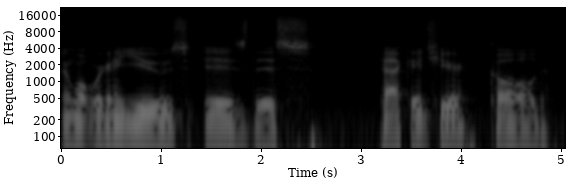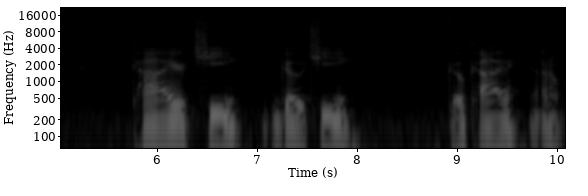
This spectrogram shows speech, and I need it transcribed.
and what we're going to use is this package here called Kai or Chi, Go Chi, Go Kai. I don't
